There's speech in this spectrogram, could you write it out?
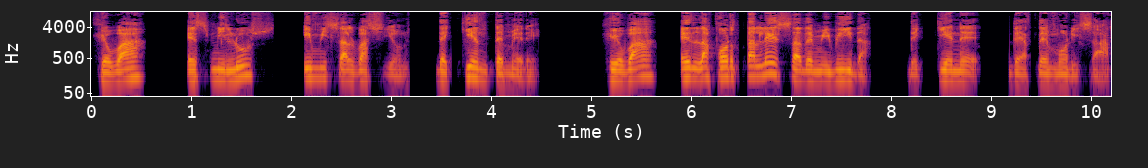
Jehová es mi luz y mi salvación. ¿De quién temeré? Jehová es la fortaleza de mi vida. ¿De quién he de atemorizar?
